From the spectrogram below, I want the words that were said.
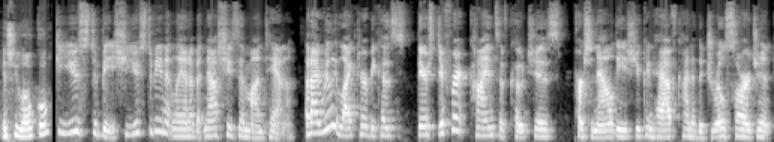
Is she local? She used to be. She used to be in Atlanta, but now she's in Montana. But I really liked her because there's different kinds of coaches, personalities. You can have kind of the drill sergeant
